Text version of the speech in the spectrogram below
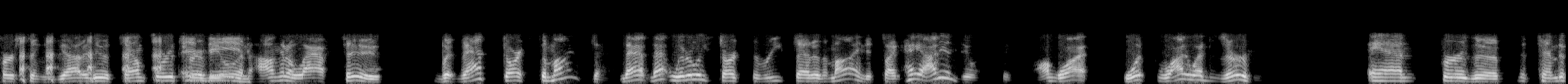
first thing you got to do. It sounds sort of trivial, Indeed. and I'm going to laugh too, but that starts the mindset. That that literally starts the reset of the mind. It's like, hey, I didn't do anything wrong. Why? What? Why do I deserve it? And for the the 10 to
